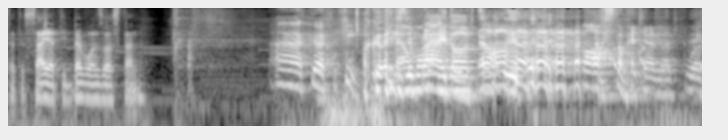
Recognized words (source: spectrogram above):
Tehát a száját így bevonza, aztán... Á, kö- ki? A következő Ide a Pride Momentum. arc. Azt a megyellet. Fú, az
